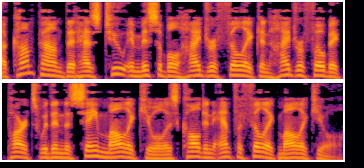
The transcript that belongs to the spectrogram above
A compound that has two immiscible hydrophilic and hydrophobic parts within the same molecule is called an amphiphilic molecule.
